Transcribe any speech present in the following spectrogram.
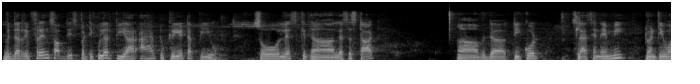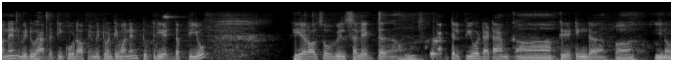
with the reference of this particular PR I have to create a PO so let's uh, let's start uh, with the T code slash n ME 21N we do have the T code of ME 21N to create the PO here also we'll select the um, capital PO that I am uh, creating the uh, you know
